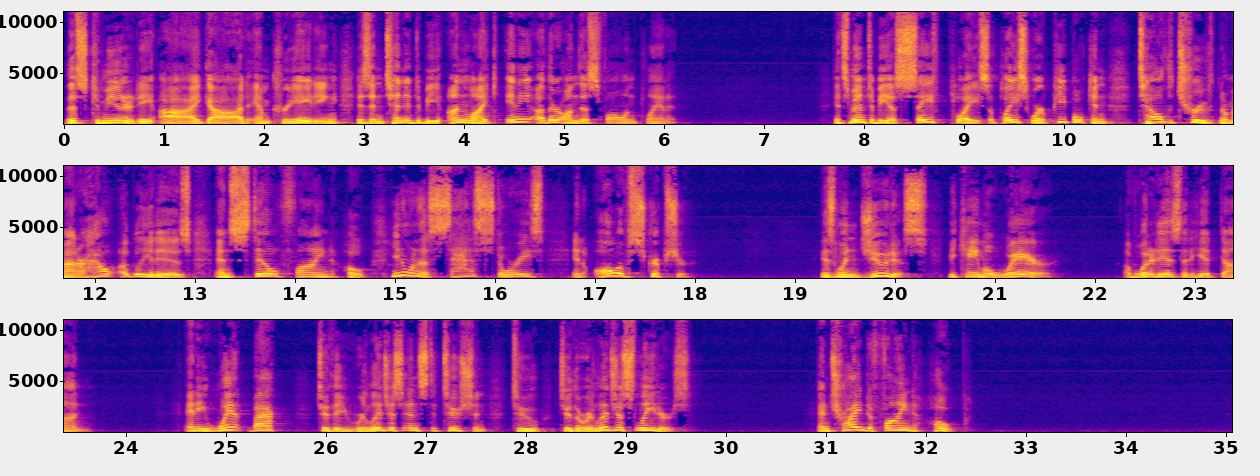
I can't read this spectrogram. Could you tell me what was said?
This community I, God, am creating is intended to be unlike any other on this fallen planet. It's meant to be a safe place, a place where people can tell the truth no matter how ugly it is and still find hope. You know, one of the saddest stories in all of Scripture is when Judas became aware of what it is that he had done. And he went back to the religious institution, to, to the religious leaders, and tried to find hope.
